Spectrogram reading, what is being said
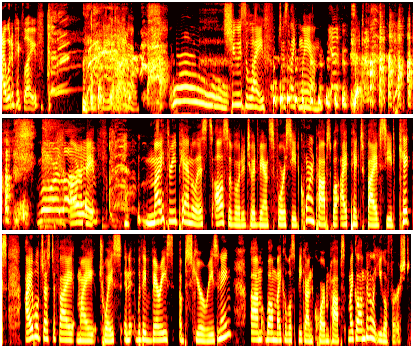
I would have picked life. God. Choose life, just like Wham. yes. More life. All right. My three panelists also voted to advance four seed corn pops, while I picked five seed Kix. I will justify my choice in, with a very obscure reasoning, um, while Michael will speak on corn pops. Michael, I'm going to let you go first.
